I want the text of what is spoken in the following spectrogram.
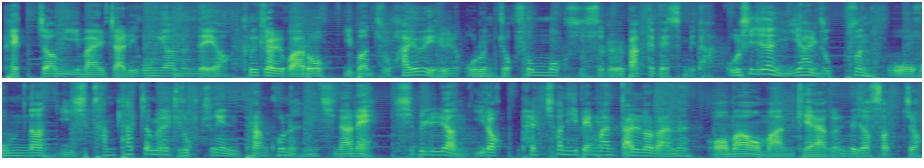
100.2마일짜리 공이었는데요. 그 결과로 이번 주 화요일 오른쪽 손목 수술을 받게 됐습니다. 올 시즌 2할 6푼 5홈런 23타점을 기록 중인 프랑코는 지난해 11년 1억 8,200만 달러라는 어마어마한 계약을 맺었었죠.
